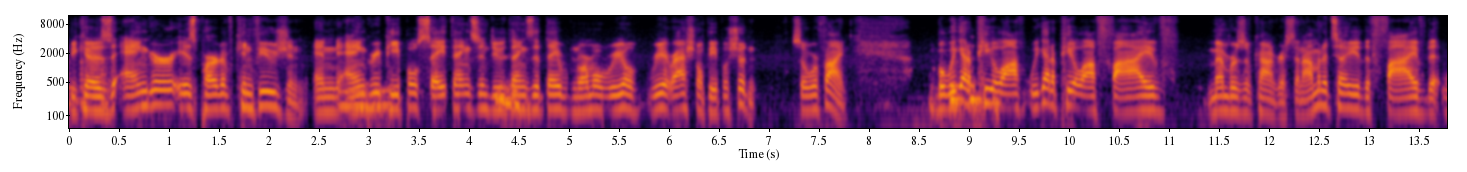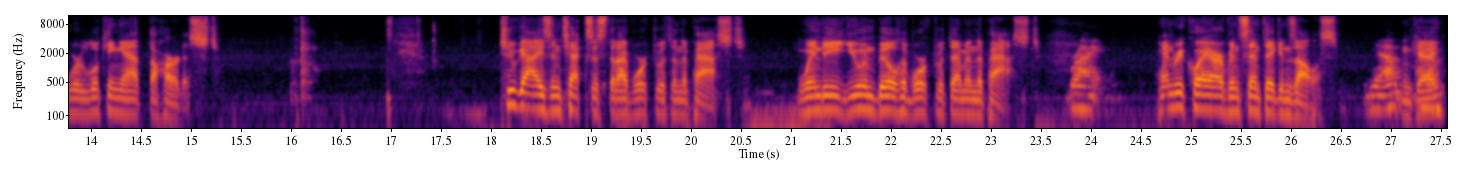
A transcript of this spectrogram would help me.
because anger is part of confusion. And angry people say things and do things that they normal, real, real rational people shouldn't. So we're fine. But we got to peel off, we got to peel off five members of Congress. And I'm going to tell you the five that we're looking at the hardest. Two guys in Texas that I've worked with in the past. Wendy, you and Bill have worked with them in the past. Right. Henry Cuellar, Vicente Gonzalez. Yeah. Uh-huh. Okay. I've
